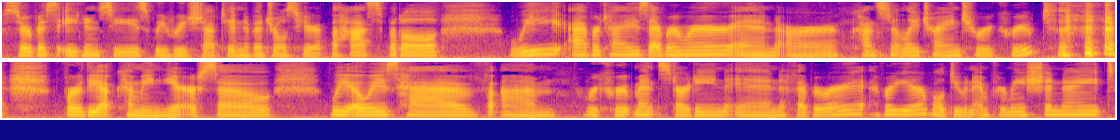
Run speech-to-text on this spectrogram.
service agencies. We've reached out to individuals here at the hospital. We advertise everywhere and are constantly trying to recruit for the upcoming year. So we always have um, recruitment starting in February every year. We'll do an information night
